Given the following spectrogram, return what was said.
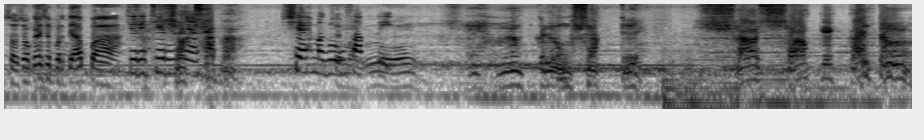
Sosoknya seperti apa? Ciri-cirinya siapa? Syekh Maglung Syekh Sakti. Maglung. Magelung sakti. Sosoknya ganteng.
